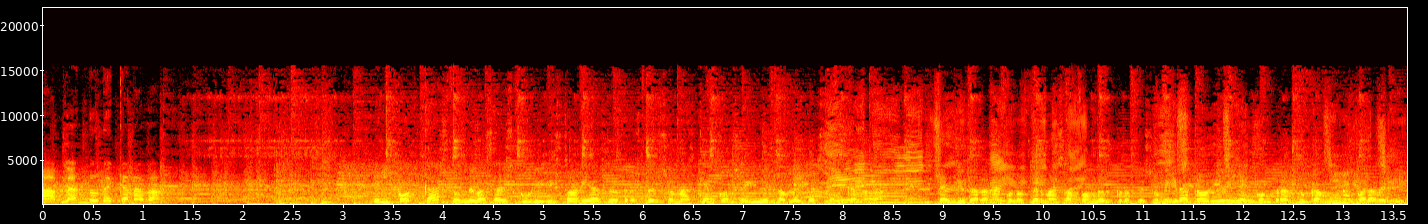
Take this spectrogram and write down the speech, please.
Hablando de Canadá. El podcast donde vas a descubrir historias de otras personas que han conseguido establecerse en Canadá. Te ayudarán a conocer más a fondo el proceso migratorio y a encontrar tu camino para venir.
